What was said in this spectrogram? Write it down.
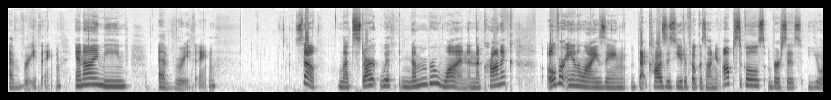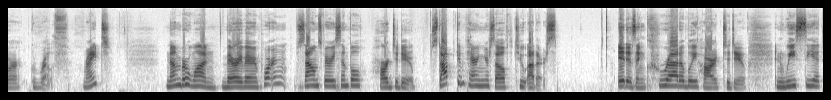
everything. And I mean everything. So, let's start with number one and the chronic overanalyzing that causes you to focus on your obstacles versus your growth, right? Number one, very, very important, sounds very simple, hard to do. Stop comparing yourself to others. It is incredibly hard to do, and we see it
